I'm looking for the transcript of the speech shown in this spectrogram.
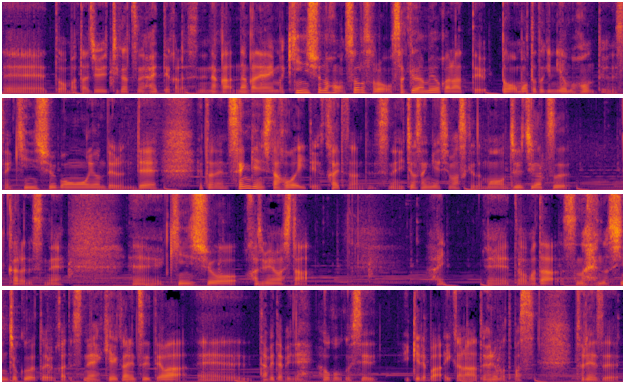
えー、とまた11月に入ってからですねなんかなんかね今禁酒の本そろそろお酒をやめようかなってと思った時に読む本というですね禁酒本を読んでるんで、えっとね、宣言した方がいいって書いてたんでですね一応宣言しますけども11月からですね、えー、禁酒を始めましたえー、とまたその辺の進捗というかですね 経過についてはたびたびね報告していければいいかなというふうに思ってます。とりあえず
